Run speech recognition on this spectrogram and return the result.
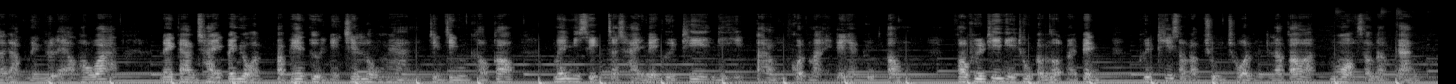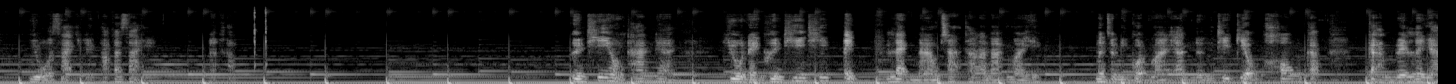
ระดับหนึ่งอยู่แล้ว เพราะว่า ในการใช้ประโยชน์ประเภทอื่นอย่างเช่นโรงงาน จริง ๆ เขาก็ไม่มีสิทธิ์จะใช้ในพื้นที่นี้ตามกฎหมายได้อย่างถูกต้อง เพราะพื้นที่นี้ถูกกำหนดไว้เป็นพื้นที่สำหรับชุมชน แล้วก็เหมาะสำหรับการอยู่อาศัยหรือพักอาศัยนะครับ พื้นที่ของท่านเนี่ยอยู่ในพื้นที่ที่ติดแหล่งน้ำสาธารณะไหม มันจะมีกฎหมายอันหนึ่งที่เกี่ยวข้องกับการเว้นระยะ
